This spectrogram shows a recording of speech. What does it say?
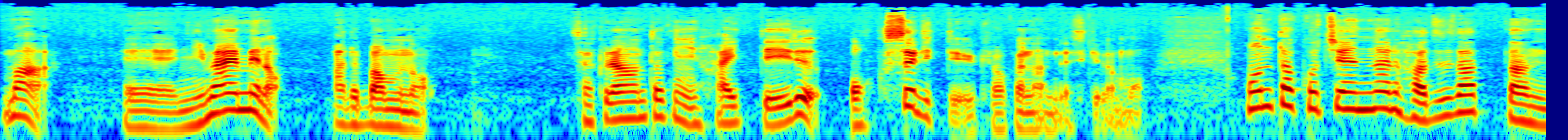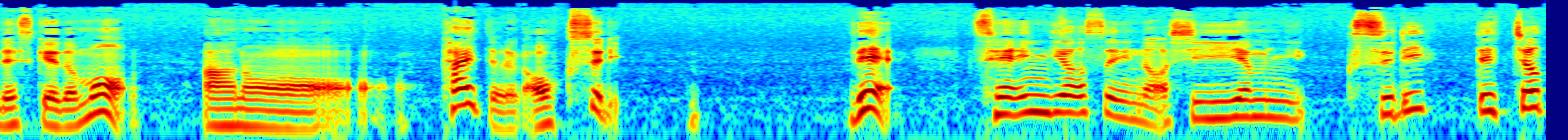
まあ、えー、2枚目のアルバムの桜の時に入っているお薬という曲なんですけども、本当はこちらになるはずだったんですけども、あのー、タイトルがお薬で、洗浄水の CM に薬ってちょっ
